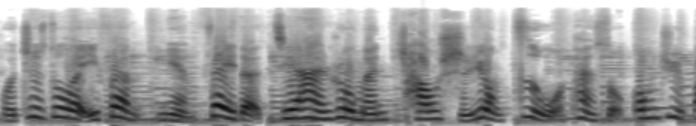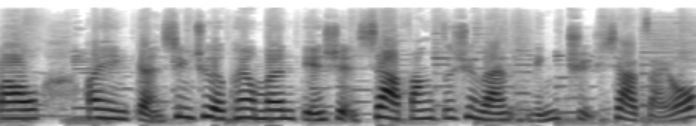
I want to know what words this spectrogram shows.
我制作了一份免费的接案入门超实用自我探索工具包，欢迎感兴趣的朋友们点选下方资讯栏领取下载哦。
